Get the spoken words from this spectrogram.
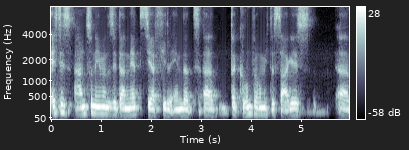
es ist anzunehmen, dass sich da nicht sehr viel ändert. Äh, der Grund, warum ich das sage, ist, äh,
